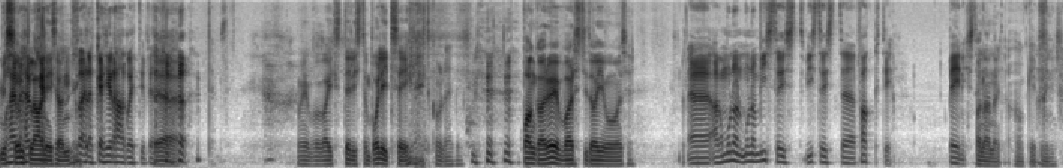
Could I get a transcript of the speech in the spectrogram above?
mis sul plaanis on? kohe läheb käsi rahakoti peale ma juba vaikselt helistan politseile, et kuule, pangarööv varsti toimumas. Äh, aga mul on, mul on viisteist, viisteist fakti peenist. bananal, okei okay,, peenist.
